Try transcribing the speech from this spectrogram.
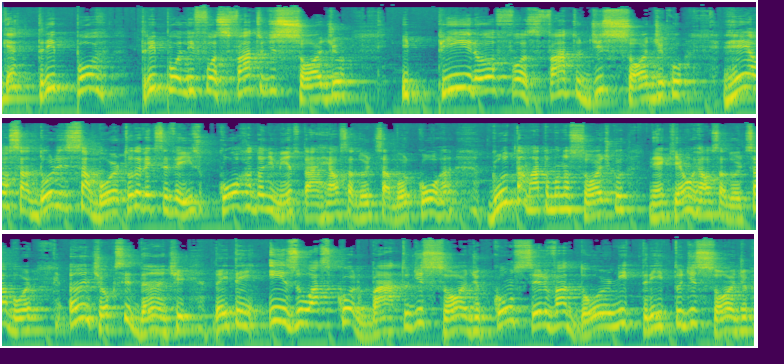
que é? Tripo, tripolifosfato de sódio e pirofosfato disódico realçador de sabor, toda vez que você vê isso, corra do alimento, tá? Realçador de sabor, corra. Glutamato monossódico, né, que é um realçador de sabor, antioxidante, daí tem isoascorbato de sódio, conservador, nitrito de sódio,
